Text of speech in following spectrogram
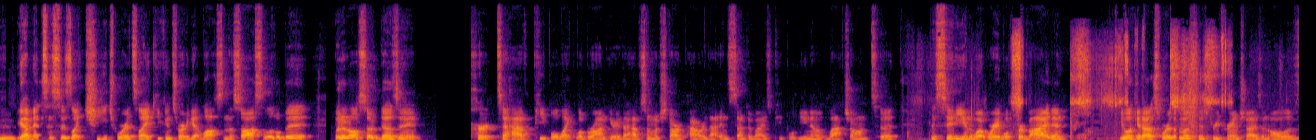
Mhm. you have instances like Cheech where it's like you can sort of get lost in the sauce a little bit, but it also doesn't hurt to have people like LeBron here that have so much star power that incentivize people, you know, latch on to the city and what we're able to provide. And you look at us, we're the most history franchise in all of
